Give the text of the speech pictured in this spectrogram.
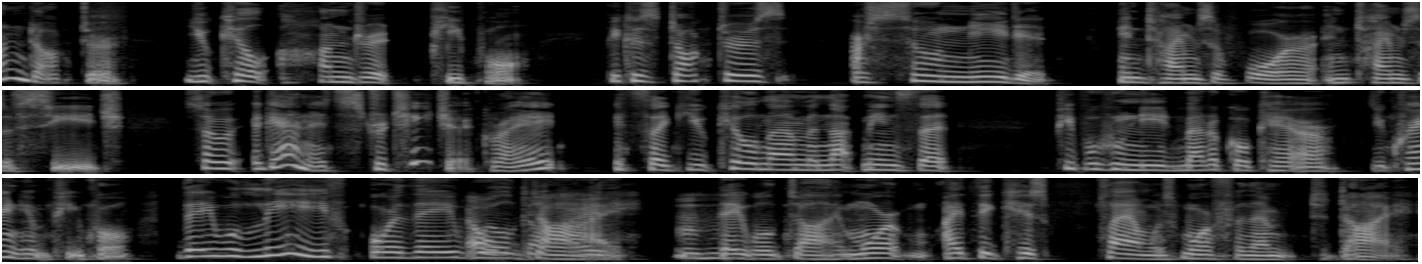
one doctor, you kill a hundred people, because doctors are so needed in times of war, in times of siege." So again, it's strategic, right? It's like you kill them, and that means that people who need medical care, Ukrainian people, they will leave or they oh, will die. die. Mm-hmm. They will die. More, I think his plan was more for them to die,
